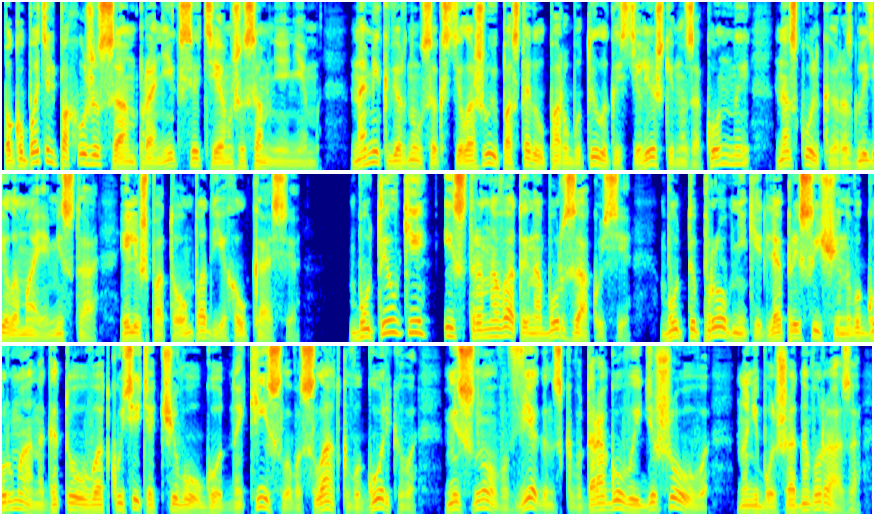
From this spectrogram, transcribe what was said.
Покупатель, похоже, сам проникся тем же сомнением — на миг вернулся к стеллажу и поставил пару бутылок из тележки на законные, насколько разглядела Майя места, и лишь потом подъехал к кассе. Бутылки и странноватый набор закуси, будто пробники для присыщенного гурмана, готового откусить от чего угодно, кислого, сладкого, горького, мясного, веганского, дорогого и дешевого, но не больше одного раза —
